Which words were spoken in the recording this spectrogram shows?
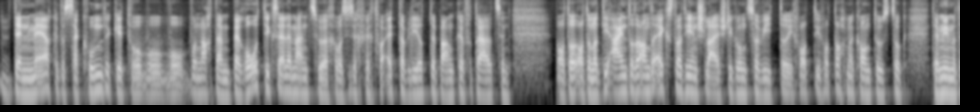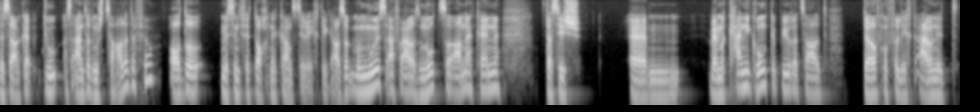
dann merken, dass es Kunden gibt, die wo, wo, wo nach dem Beratungselement suchen, wo sie sich vielleicht von etablierten Banken vertraut sind, oder, oder noch die ein oder andere Extradienstleistung und so weiter. Ich wollte ich will doch einen Kontoauszug. Dann müssen wir dann sagen, du, also entweder musst du zahlen dafür oder wir sind vielleicht doch nicht ganz die Richtigen. Also man muss einfach auch als Nutzer anerkennen, das ist, ähm, wenn man keine Grundgebühren zahlt, darf man vielleicht auch nicht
